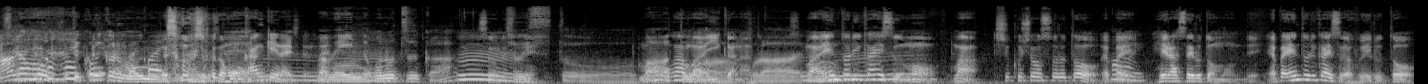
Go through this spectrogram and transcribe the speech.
あんなもうテクニカルもうん そうそうもう関係ないですからね。まあメインどこの通貨？チョイスと、まああとはまあいいかなと。まあエントリー回数も、まあ縮小すると、やっぱり減らせると思うんで、やっぱりエントリー回数が増えると、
